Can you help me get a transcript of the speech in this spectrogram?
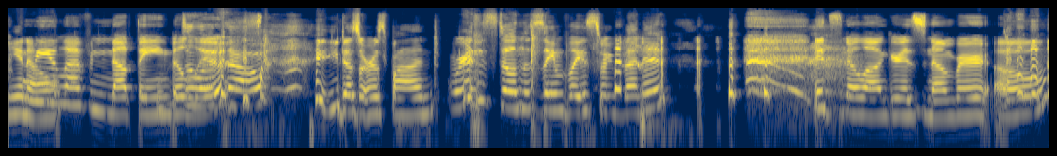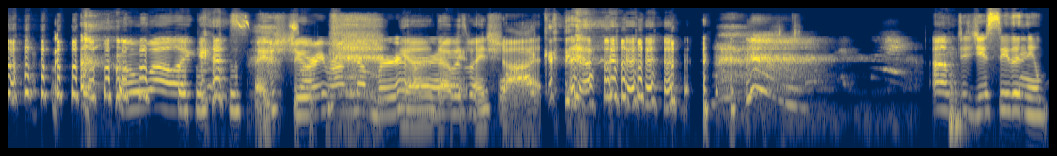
you know. we have nothing to lose. no. he doesn't respond. We're in, still in the same place we've been in. It's no longer his number. Oh, oh well, I guess I shoot. Sorry, wrong number. Yeah, All that was my shot. Yeah. um, did you see the new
